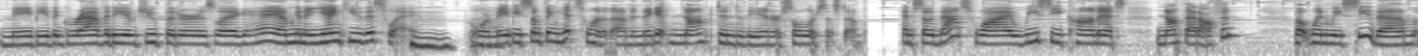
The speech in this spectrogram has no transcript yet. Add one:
Maybe the gravity of Jupiter is like, hey, I'm going to yank you this way. Mm-hmm. Or maybe something hits one of them and they get knocked into the inner solar system. And so that's why we see comets not that often but when we see them,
